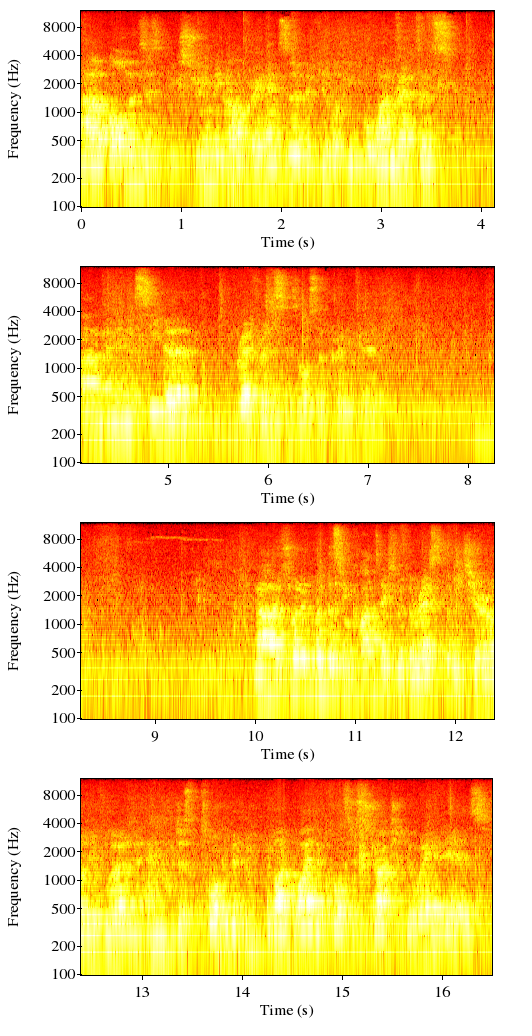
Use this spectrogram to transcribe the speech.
Uh, is extremely comprehensive if you're looking for one reference, um, and then the Seader reference is also pretty good. Now, I just want to put this in context with the rest of the material you've learned and just talk a bit about why the course is structured the way it is.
